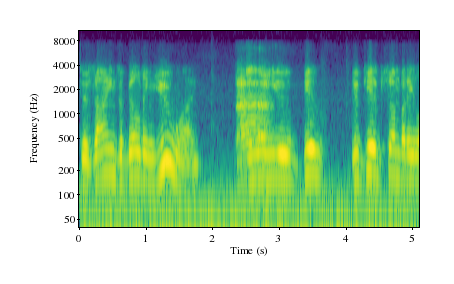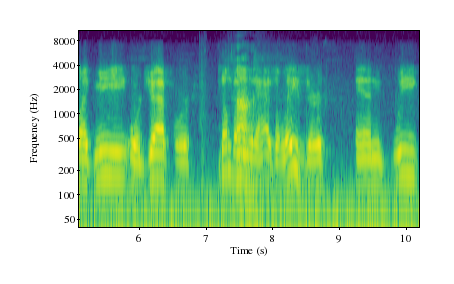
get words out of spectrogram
designs a building you want and Ah, then you give you give somebody like me or Jeff or somebody Huh. that has a laser, and we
